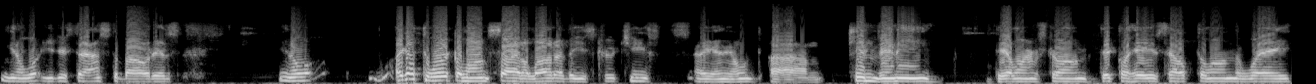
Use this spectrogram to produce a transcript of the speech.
you know, what you just asked about is, you know, I got to work alongside a lot of these crew chiefs. Uh, you know, um, Ken Veney, Dale Armstrong, Dick LaHaie helped along the way.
